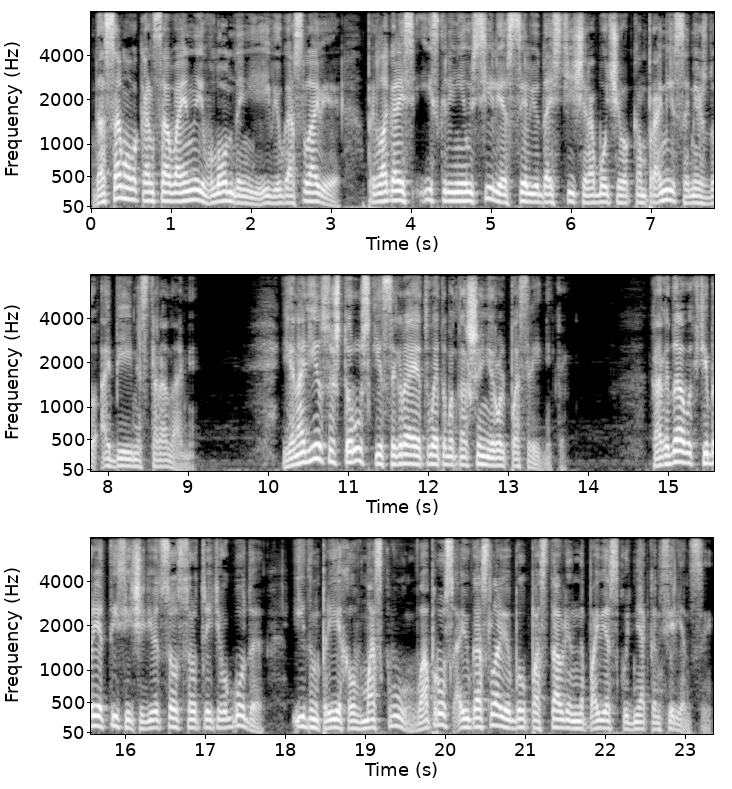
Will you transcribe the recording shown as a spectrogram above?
До самого конца войны в Лондоне и в Югославии прилагались искренние усилия с целью достичь рабочего компромисса между обеими сторонами. Я надеялся, что русские сыграют в этом отношении роль посредника. Когда в октябре 1943 года Иден приехал в Москву, вопрос о Югославии был поставлен на повестку дня конференции.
